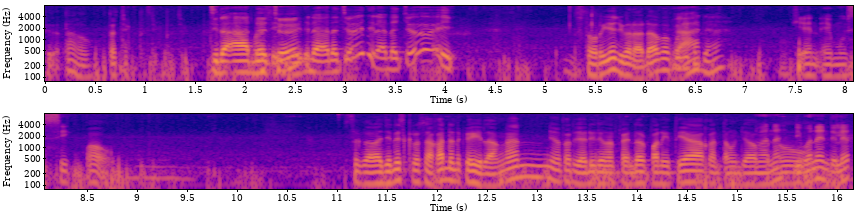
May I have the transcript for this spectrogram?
tidak tahu kita cek kita cek kita cek Tidak ada Masih cuy, gitu. tidak ada cuy, tidak ada cuy. Storynya juga nggak ada apa apa Gak ada. Q&A musik. wow segala jenis kerusakan dan kehilangan yang terjadi dengan vendor panitia akan tanggung jawab Mana? penuh. Di mana yang dilihat?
